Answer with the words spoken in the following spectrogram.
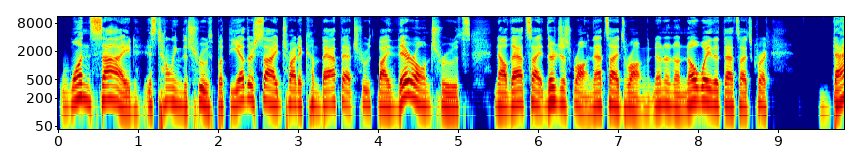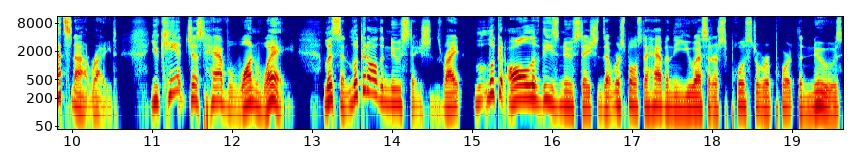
one side is telling the truth, but the other side try to combat that truth by their own truths, now that side they're just wrong. That side's wrong. No, no, no, no way that that side's correct. That's not right. You can't just have one way. Listen, look at all the news stations, right? Look at all of these news stations that we're supposed to have in the US that are supposed to report the news,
